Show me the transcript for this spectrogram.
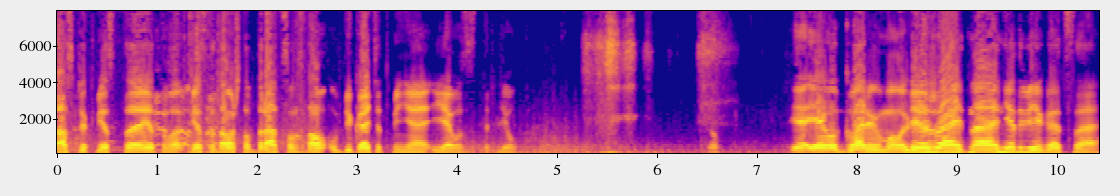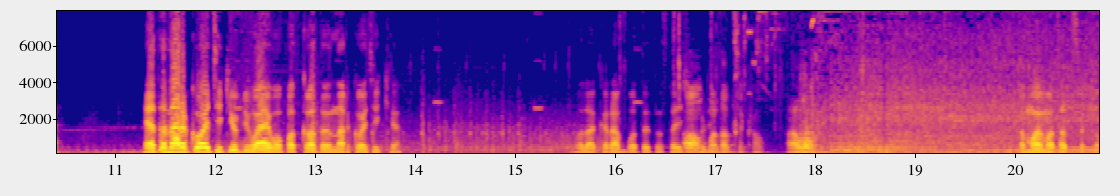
с- Саспект вместо этого, вместо того, чтобы драться, он стал убегать от меня, и я его застрелил. Я, я его говорю ему, лежать, на, не двигаться. Это наркотики, убивай его, подкладываем наркотики. Вот так и работает настоящий О, полицейский. мотоцикл. Алло. Это мой мотоцикл.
